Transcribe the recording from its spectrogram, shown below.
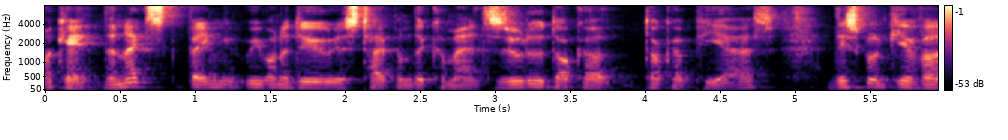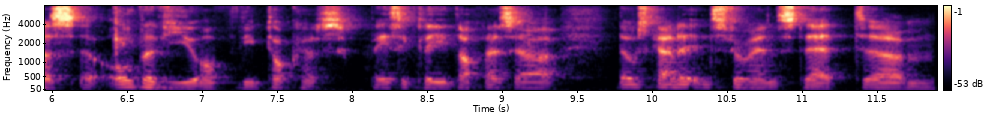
Okay, the next thing we want to do is type in the command sudo docker docker ps. This will give us an overview of the dockers. Basically, dockers are those kind of instruments that um,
